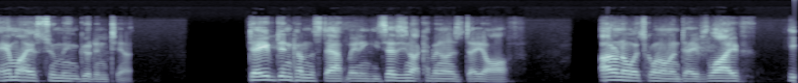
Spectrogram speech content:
Am I assuming good intent? Dave didn't come to the staff meeting. He says he's not coming on his day off. I don't know what's going on in Dave's life. He,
